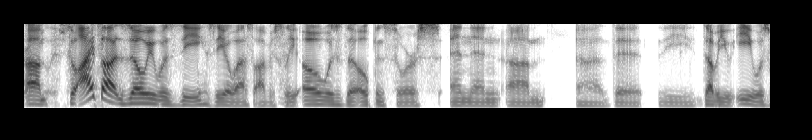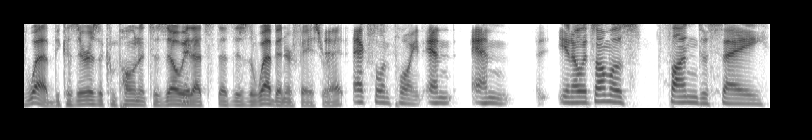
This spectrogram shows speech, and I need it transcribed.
Um, so I thought Zowe was Z ZOS obviously. O was the open source, and then um, uh, the the WE was web because there is a component to Zowe that's that there's the web interface, right? Excellent point. And and you know, it's almost fun to say,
